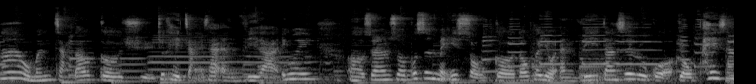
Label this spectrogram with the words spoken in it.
那我们讲到歌曲，就可以讲一下 MV 啦。因为，呃，虽然说不是每一首歌都会有 MV，但是如果有配上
